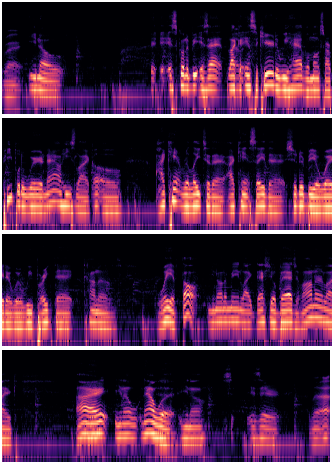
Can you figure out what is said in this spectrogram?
right. you know, it, it's going to be is that like I an mean- insecurity we have amongst our people to where now he's like, uh oh, I can't relate to that. I can't say that. Should there be a way that where we break that kind of way of thought? You know what I mean? Like that's your badge of honor. Like, all right, you know, now what? You know, is there? I, I,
